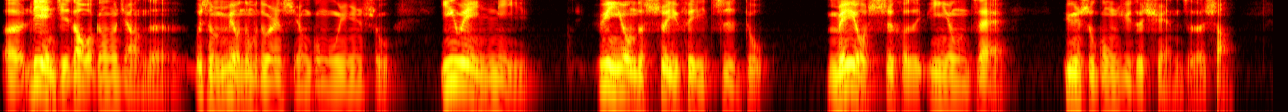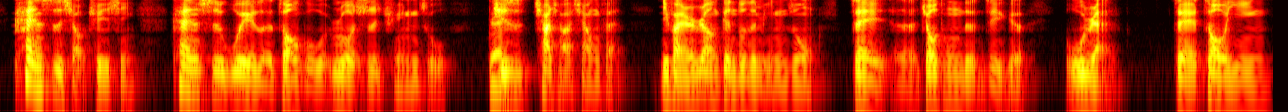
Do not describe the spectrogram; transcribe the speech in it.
呃链接到我刚刚讲的，为什么没有那么多人使用公共运输？因为你运用的税费制度没有适合的运用在运输工具的选择上，看似小确幸，看似为了照顾弱势群族，其实恰恰相反，你反而让更多的民众在呃交通的这个污染、在噪音、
